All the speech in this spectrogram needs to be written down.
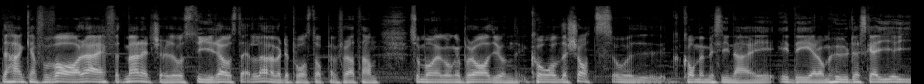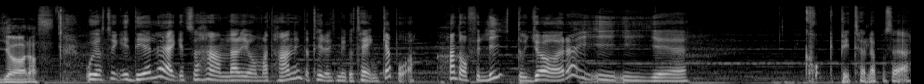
Där han kan få vara F1 Manager och styra och ställa över depåstoppen för att han så många gånger på radion call the shots och kommer med sina idéer om hur det ska göras. Och jag tycker i det läget så handlar det ju om att han inte har tillräckligt mycket att tänka på. Han har för lite att göra i, i, i eh, cockpit höll jag på att säga.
